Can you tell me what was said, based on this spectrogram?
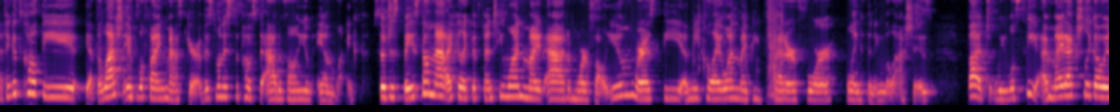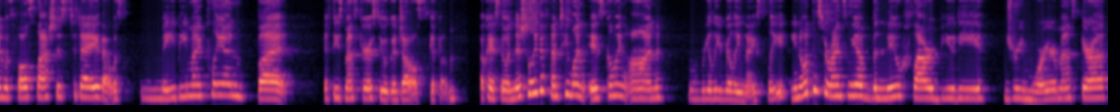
I think it's called the, yeah, the Lash Amplifying Mascara. This one is supposed to add volume and length. So just based on that, I feel like the Fenty one might add more volume, whereas the Ami Colé one might be better for lengthening the lashes. but we will see. I might actually go in with false lashes today. That was maybe my plan, but if these mascaras do a good job, I'll skip them. Okay, so initially the Fenty one is going on really, really nicely. You know what this reminds me of? The new Flower Beauty Dream Warrior mascara.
